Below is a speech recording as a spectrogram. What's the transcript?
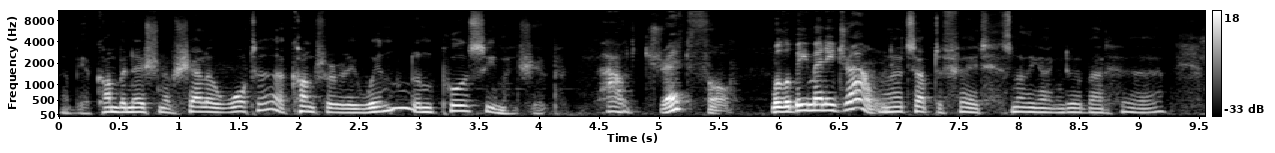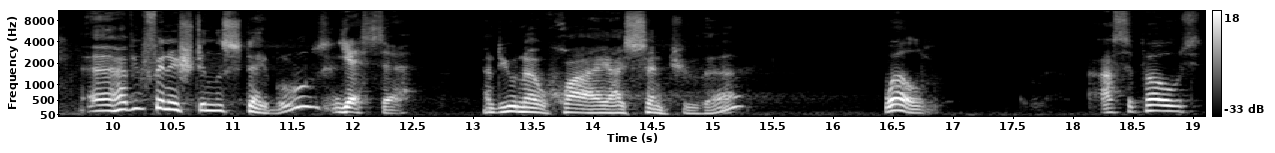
There'll be a combination of shallow water, a contrary wind, and poor seamanship. How dreadful. Will there be many drowned? That's up to fate. There's nothing I can do about her. Uh, have you finished in the stables? Yes, sir. And do you know why I sent you there? Well, I suppose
